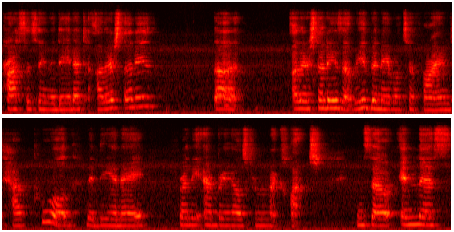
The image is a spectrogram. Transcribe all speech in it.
processing the data to other studies, the other studies that we've been able to find have pooled the DNA for the embryos from a clutch. And so, in this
